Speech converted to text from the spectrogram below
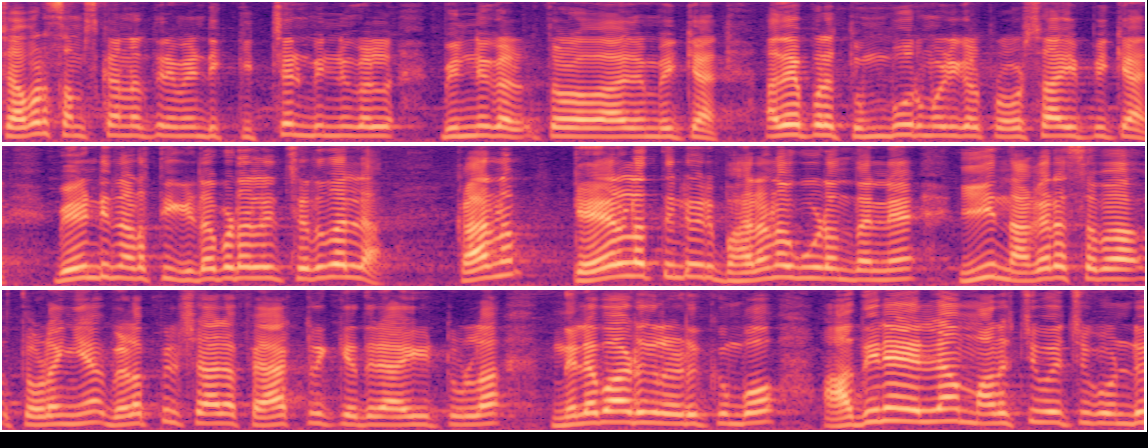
ചവർ സംസ്കരണത്തിന് വേണ്ടി കിച്ചൺ ബിന്നുകൾ ബിന്നുകൾ ആരംഭിക്കാൻ അതേപോലെ തുമ്പൂർ മൊഴികൾ പ്രോത്സാഹിപ്പിക്കാൻ വേണ്ടി നടത്തിയ ഇടപെടൽ ചെറുതല്ല. കാരണം കേരളത്തിന്റെ ഒരു ഭരണകൂടം തന്നെ ഈ നഗരസഭ തുടങ്ങിയ വിളപ്പിൽശാല ഫാക്ടറിക്കെതിരായിട്ടുള്ള നിലപാടുകൾ എടുക്കുമ്പോൾ അതിനെയെല്ലാം മറിച്ചു വെച്ചുകൊണ്ട്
